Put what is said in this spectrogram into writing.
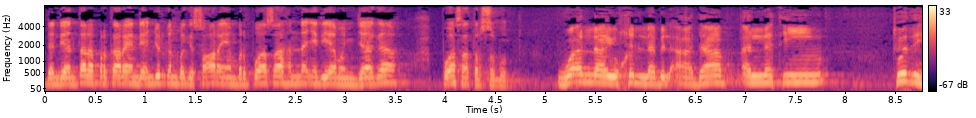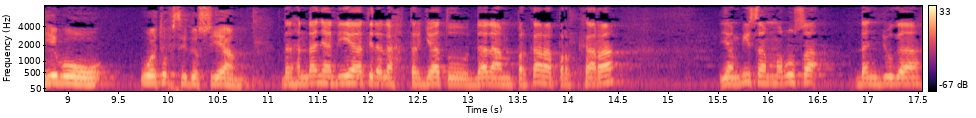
Dan di antara perkara yang dianjurkan bagi seorang yang berpuasa hendaknya dia menjaga puasa tersebut. Dan hendaknya dia tidaklah terjatuh dalam perkara-perkara yang bisa merusak dan juga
